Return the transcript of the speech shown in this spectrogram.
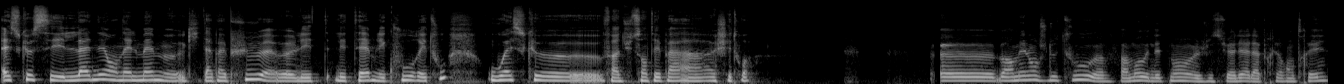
est-ce que c'est l'année en elle-même euh, qui t'a pas plu, euh, les, thèmes, les cours et tout, ou est-ce que, enfin, tu te sentais pas chez toi? Euh, bah, un mélange de tout. Enfin, moi, honnêtement, je suis allée à la pré-rentrée.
